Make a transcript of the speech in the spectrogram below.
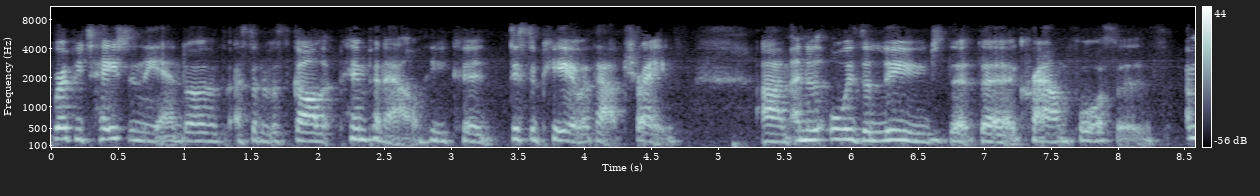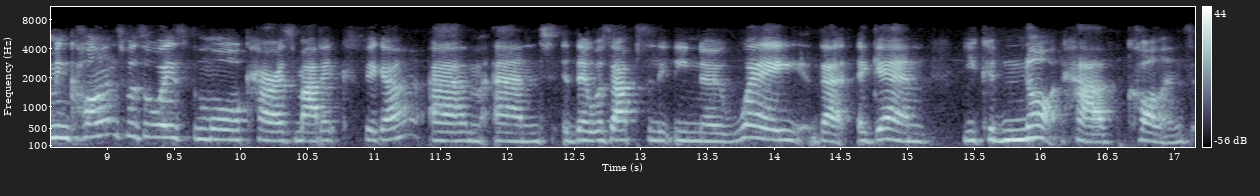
reputation in the end of a sort of a Scarlet Pimpernel who could disappear without trace. Um, and always elude the, the crown forces. I mean, Collins was always the more charismatic figure, um, and there was absolutely no way that, again, you could not have Collins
